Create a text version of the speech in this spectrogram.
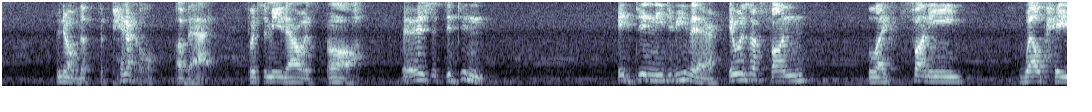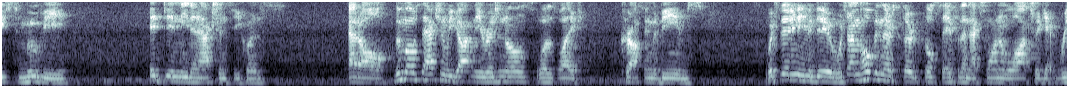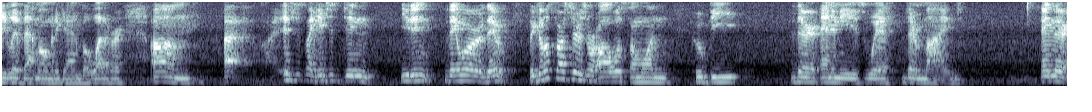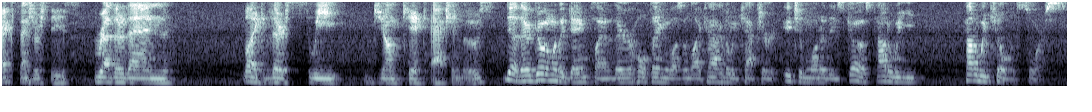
you know, the the pinnacle of that. But to me, that was oh, it was just it didn't. It didn't need to be there. It was a fun, like funny, well-paced movie. It didn't need an action sequence at all. The most action we got in the originals was like crossing the beams, which they didn't even do. Which I'm hoping they're, they're, they'll save for the next one, and we'll actually get relive that moment again. But whatever. Um, I, it's just like it just didn't. You didn't. They were they. The Ghostbusters were always someone who beat their enemies with their mind and their eccentricities rather than like their sweet jump kick action moves. Yeah, they were going with a game plan. Their whole thing wasn't like, how do we capture each and one of these ghosts? How do we, how do we kill the source?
